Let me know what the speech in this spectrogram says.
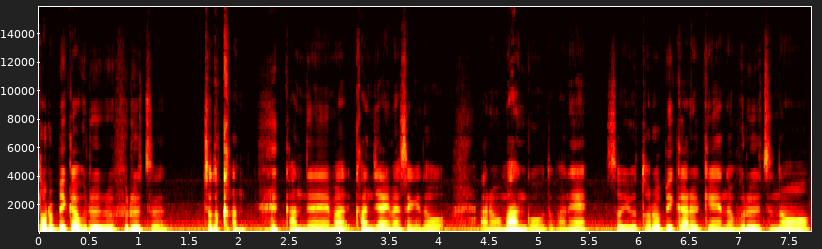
トロピカフルフルーツちょっと噛 んで、ま、噛んじゃいましたけどあのマンゴーとかねそういうトロピカル系のフルーツの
